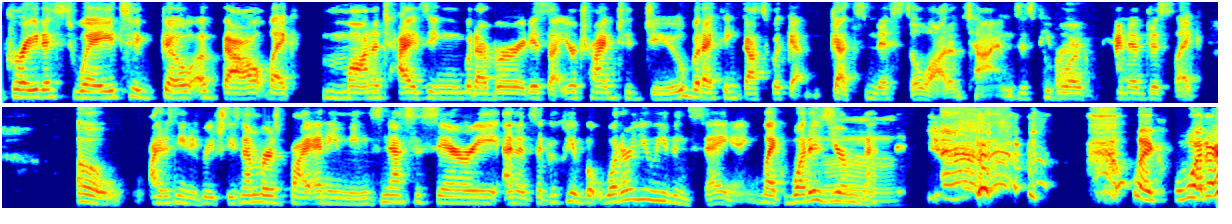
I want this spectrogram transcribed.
greatest way to go about like monetizing whatever it is that you're trying to do but i think that's what get, gets missed a lot of times is people right. are kind of just like oh i just need to reach these numbers by any means necessary and it's like okay but what are you even saying like what is your mm. message like what are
